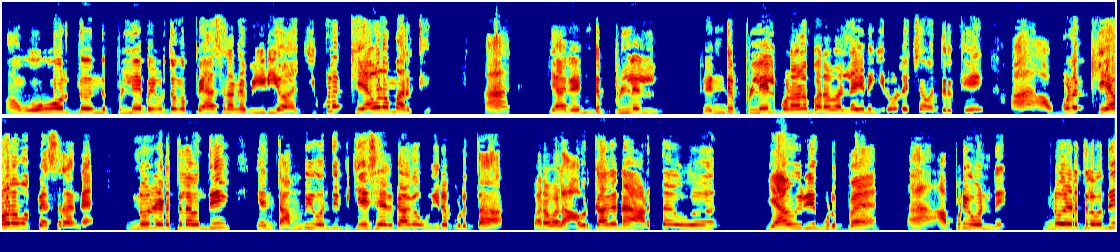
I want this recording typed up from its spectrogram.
ஒவ்வொருத்தர் இந்த பிள்ளைய போய் கொடுத்தவங்க பேசுறாங்க வீடியோ இவ்வளவு கேவலமா இருக்கு. ஆஹ் ஏன் ரெண்டு பிள்ளைகள் ரெண்டு பிள்ளைகள் போனாலும் பரவாயில்ல எனக்கு இருபது லட்சம் வந்திருக்கு. ஆஹ் அவ்வளவு கேவலமா பேசுறாங்க. இன்னொரு இடத்துல வந்து என் தம்பி வந்து விஜயசேகருக்காக உயிரை கொடுத்தா பரவாயில்ல அவருக்காக நான் அடுத்த என் உயிரையும் கொடுப்பேன். அப்படி ஒண்ணு. இன்னொரு இடத்துல வந்து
